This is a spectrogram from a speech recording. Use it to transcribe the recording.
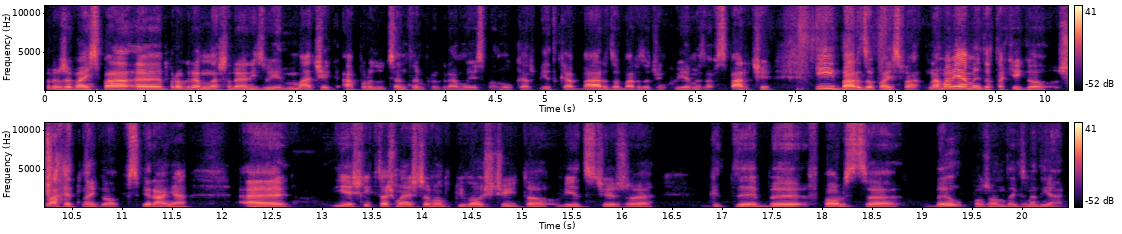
Proszę Państwa, e, program nasz realizuje Maciek, a producentem programu jest pan Łukasz Biedka. Bardzo, bardzo dziękujemy za wsparcie i bardzo Państwa namawiamy do takiego szlachetnego wspierania. E, Jeśli ktoś ma jeszcze wątpliwości, to wiedzcie, że gdyby w Polsce był porządek z mediami,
